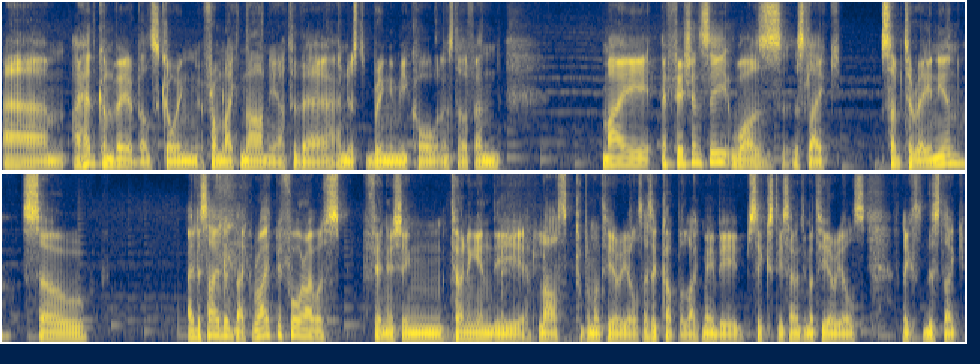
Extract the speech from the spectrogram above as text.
Um, I had conveyor belts going from like Narnia to there and just bringing me coal and stuff. And my efficiency was just like subterranean. So I decided like right before I was finishing turning in the last couple materials, as a couple, like maybe 60, 70 materials, like this like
